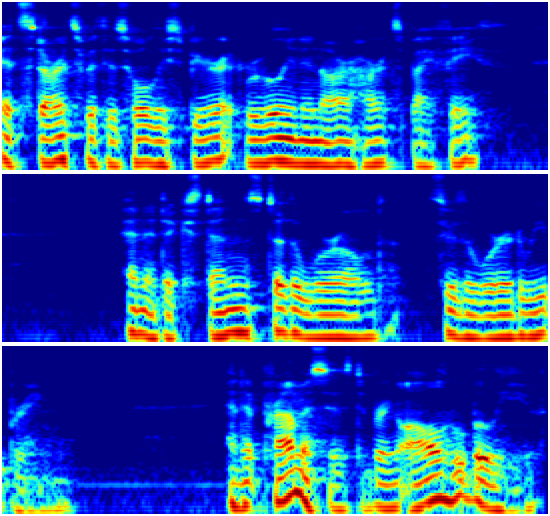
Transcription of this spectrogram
It starts with His Holy Spirit ruling in our hearts by faith, and it extends to the world through the word we bring. And it promises to bring all who believe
